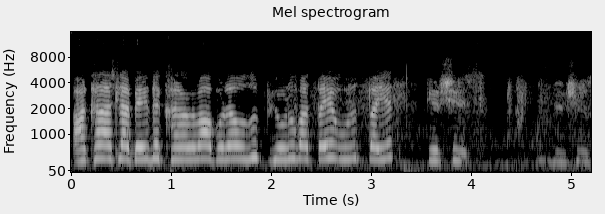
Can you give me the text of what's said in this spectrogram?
Arkadaşlar benim de kanalıma abone olup yorum atmayı unutmayın. Görüşürüz. Görüşürüz.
